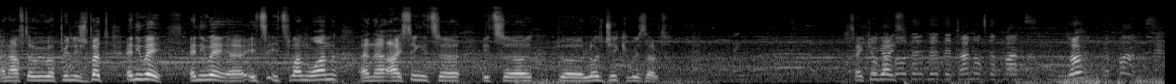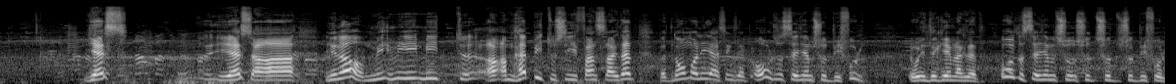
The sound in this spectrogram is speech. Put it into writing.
and after we were punished. But anyway, anyway, uh, it's it's one-one, and uh, I think it's a it's a, uh logic result. Thank you, guys. About the, the, the turn of the fans. Huh? The fans. Yes, The numbers of the fans. yes. Uh, you know, me, me, me too, I'm happy to see fans like that. But normally, I think that all the stadiums should be full with a game like that. All the stadiums should, should, should, should be full.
